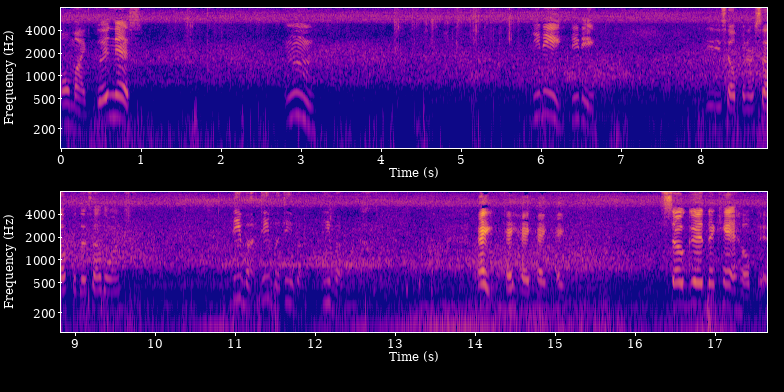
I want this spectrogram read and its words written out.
Oh my goodness. Mmm. Dee Dee, Dee Dee. Dee Dee's helping herself with this other one. Diva, Diva, Diva, Diva. Hey, hey, hey, hey, hey. So good they can't help it.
